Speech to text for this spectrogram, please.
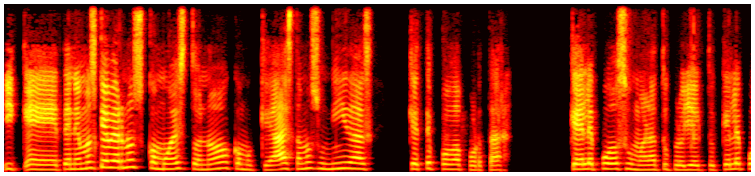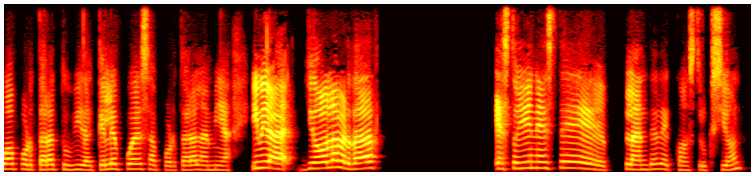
y que tenemos que vernos como esto, ¿no? Como que, ah, estamos unidas, ¿qué te puedo aportar? ¿Qué le puedo sumar a tu proyecto? ¿Qué le puedo aportar a tu vida? ¿Qué le puedes aportar a la mía? Y mira, yo la verdad estoy en este plan de deconstrucción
